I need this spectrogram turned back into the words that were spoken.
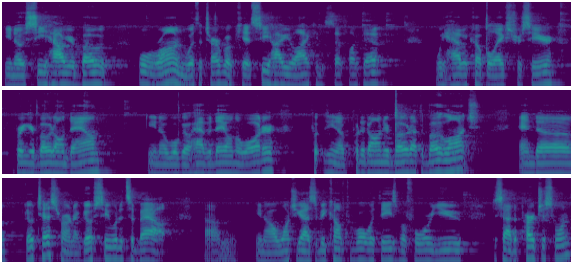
you know, see how your boat will run with a turbo kit, see how you like it and stuff like that. We have a couple extras here. Bring your boat on down. You know, we'll go have a day on the water. Put you know, put it on your boat at the boat launch, and uh, go test run it. Go see what it's about. Um, you know, I want you guys to be comfortable with these before you decide to purchase one.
